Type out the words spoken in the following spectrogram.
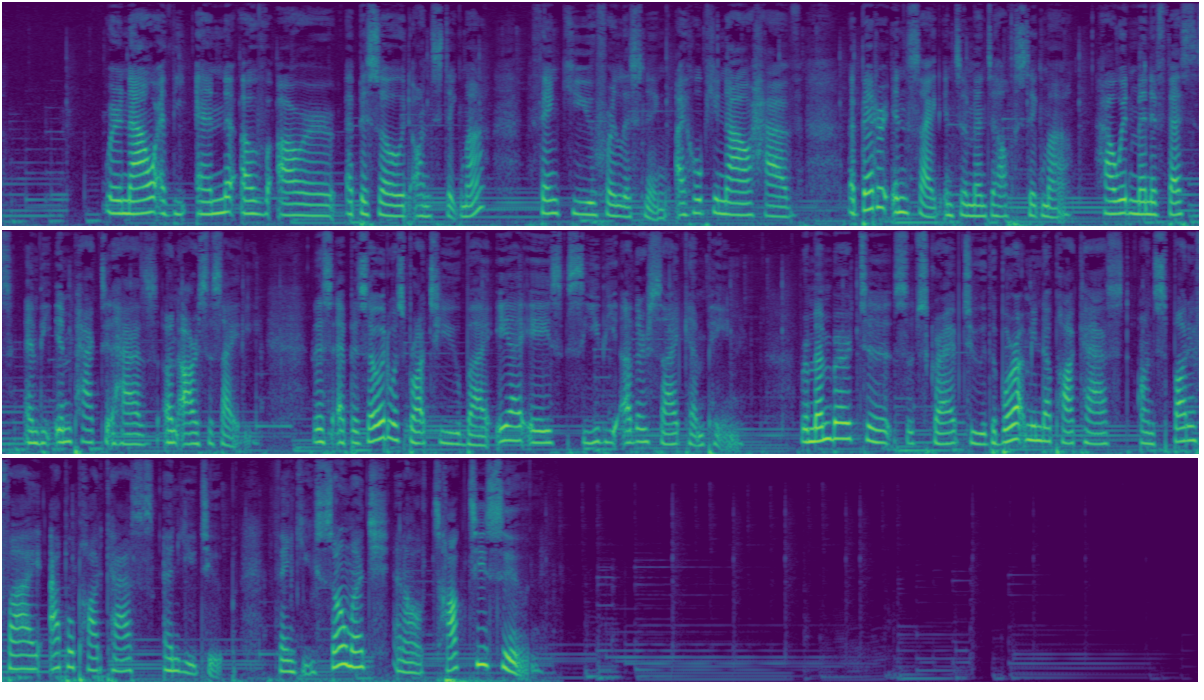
We're now at the end of our episode on stigma. Thank you for listening. I hope you now have a better insight into mental health stigma, how it manifests, and the impact it has on our society. This episode was brought to you by AIA's See the Other Side campaign. Remember to subscribe to the Borak Minda podcast on Spotify, Apple Podcasts, and YouTube. Thank you so much, and I'll talk to you soon.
